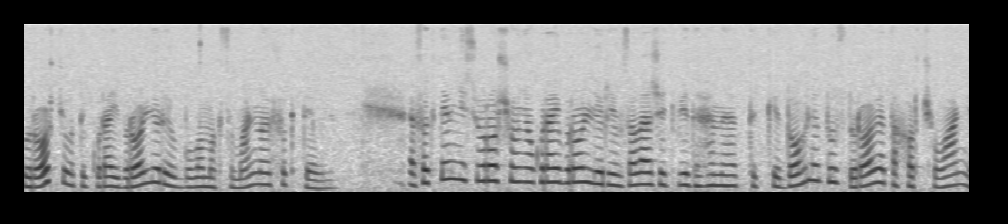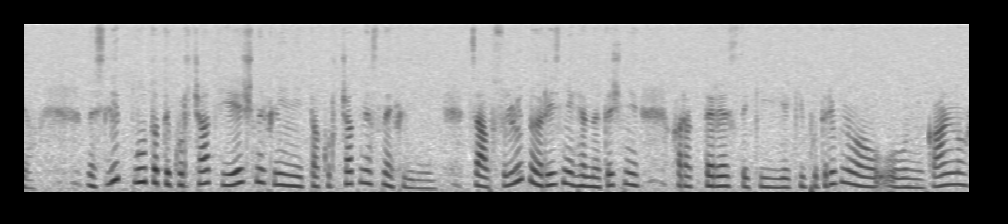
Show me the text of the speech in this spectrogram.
вирощувати курей бройлерів було максимально ефективним. Ефективність вирощування курей бройлерів залежить від генетики догляду, здоров'я та харчування. Не слід плутати курчат яєчних ліній та курчат м'ясних ліній. Це абсолютно різні генетичні характеристики, які потрібно у унікальну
